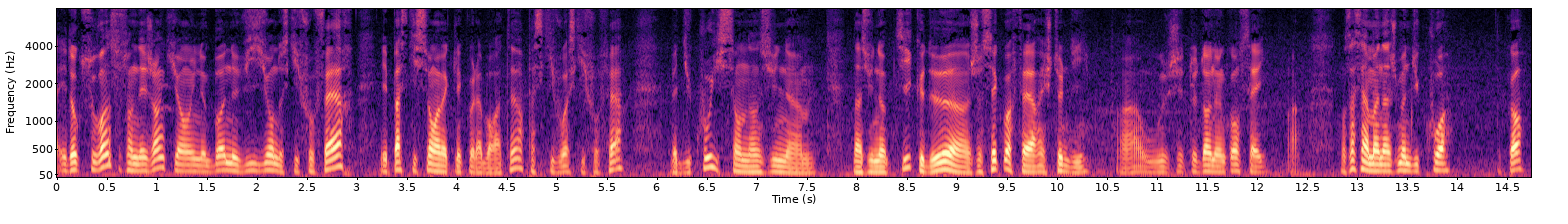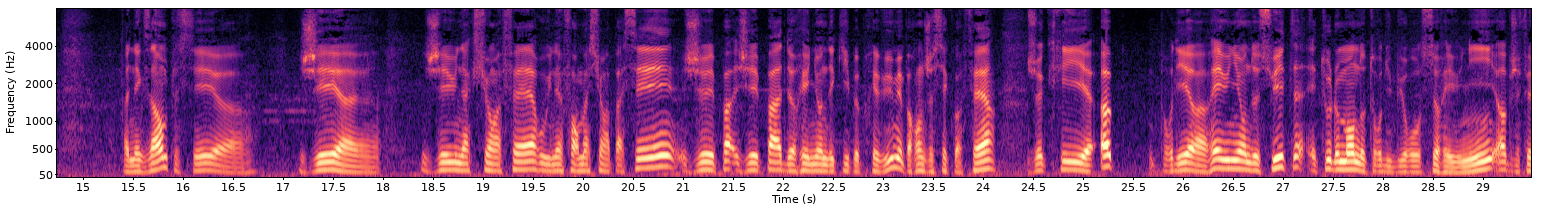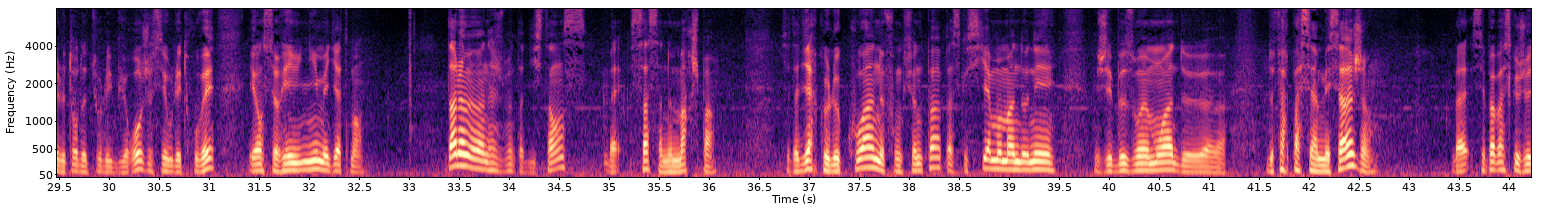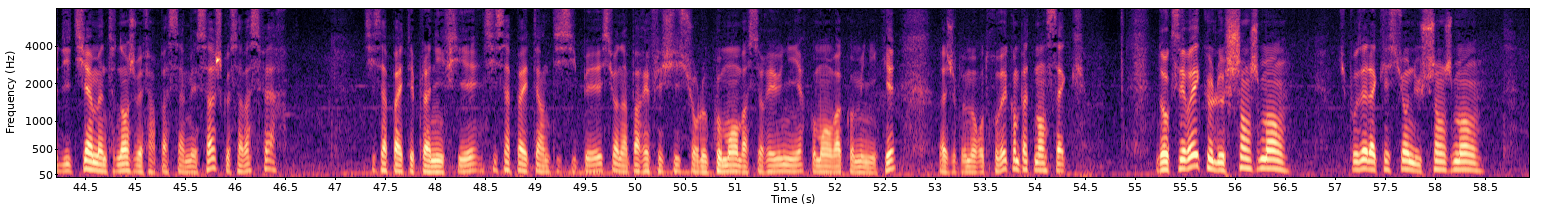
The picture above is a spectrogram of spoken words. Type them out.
Et donc souvent, ce sont des gens qui ont une bonne vision de ce qu'il faut faire et parce qu'ils sont avec les collaborateurs, parce qu'ils voient ce qu'il faut faire. Ben, du coup, ils sont dans une dans une optique de euh, je sais quoi faire et je te le dis, ou je te donne un conseil. Donc ça, c'est un management du quoi. D'accord Un exemple, c'est euh, j'ai euh, j'ai une action à faire ou une information à passer, j'ai pas, pas de réunion d'équipe prévue, mais par contre je sais quoi faire. Je crie hop pour dire réunion de suite et tout le monde autour du bureau se réunit. Hop, je fais le tour de tous les bureaux, je sais où les trouver et on se réunit immédiatement. Dans le management à distance, ben, ça, ça ne marche pas. C'est-à-dire que le quoi ne fonctionne pas parce que si à un moment donné j'ai besoin moi de, euh, de faire passer un message, ben, c'est pas parce que je dis tiens maintenant je vais faire passer un message que ça va se faire si ça n'a pas été planifié, si ça n'a pas été anticipé, si on n'a pas réfléchi sur le comment on va se réunir, comment on va communiquer, ben, je peux me retrouver complètement sec. Donc c'est vrai que le changement, tu posais la question du changement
